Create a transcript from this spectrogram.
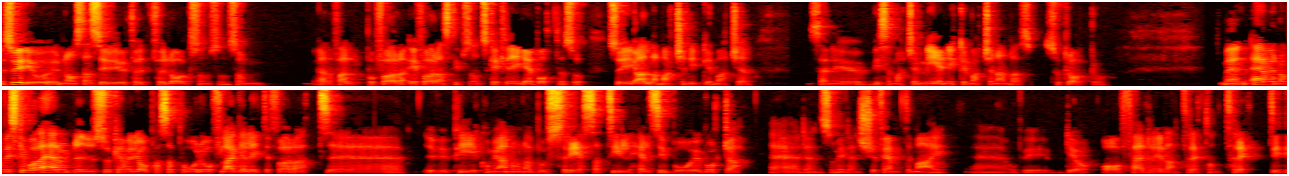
Men så är det ju. Någonstans är det ju för, för lag som, som, som i alla fall på för, i förhandstips och sånt ska kriga i botten så, så är ju alla matcher nyckelmatcher. Sen är ju vissa matcher mer nyckelmatcher än andra så- såklart. Då. Men även om vi ska vara här och nu så kan väl jag passa på då att flagga lite för att eh, UVP kommer ju anordna bussresa till Helsingborg borta. Eh, den, som är den 25 maj. Eh, och vi, det är avfärd redan 13.30.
